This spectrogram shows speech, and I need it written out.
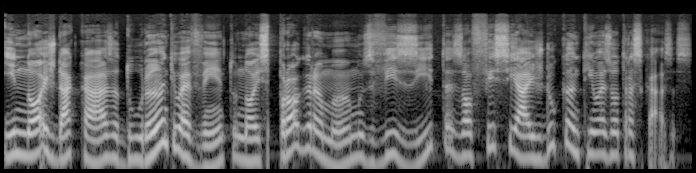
e nós da casa, durante o evento, nós programamos visitas oficiais do cantinho às outras casas.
